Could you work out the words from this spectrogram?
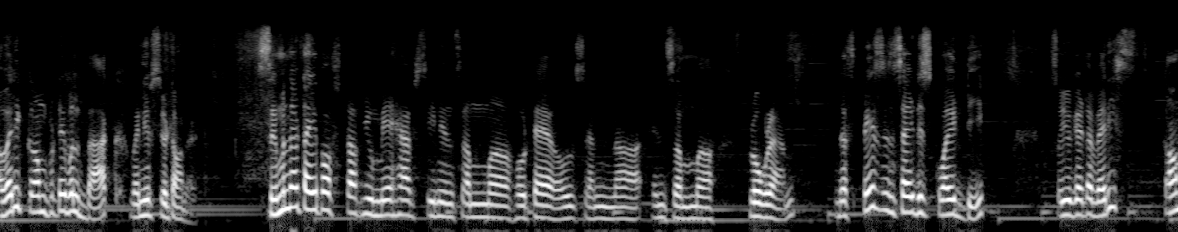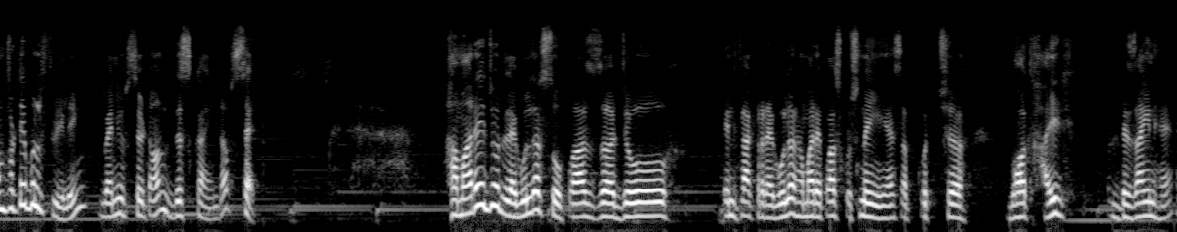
A very comfortable back when you sit on it. Similar type of stuff you may have seen in some uh, hotels and uh, in some uh, programs. The space inside is quite deep, so you get a very comfortable feeling when you sit on this kind of set. हमारे जो रेगुलर सोफाज जो इनफैक्ट रेगुलर हमारे पास कुछ नहीं है, सब कुछ बहुत हाई डिज़ाइन है।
